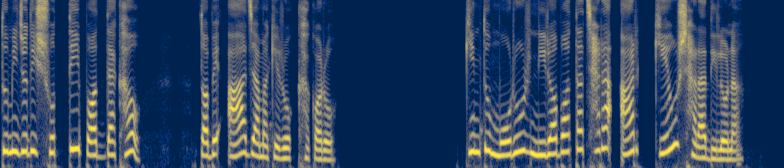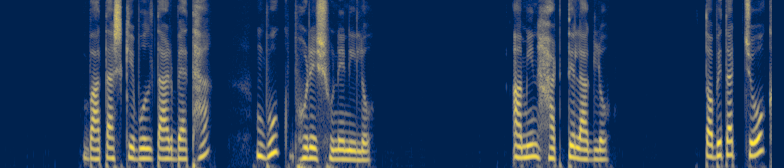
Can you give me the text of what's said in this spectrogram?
তুমি যদি সত্যিই পথ দেখাও, তবে আজ আমাকে রক্ষা করো। কিন্তু মরুর নীরবতা ছাড়া আর কেউ সাড়া দিল না। বাতাস কেবল তার ব্যথা, বুক ভরে শুনে নিল। আমিন হাঁটতে লাগল। তবে তার চোখ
